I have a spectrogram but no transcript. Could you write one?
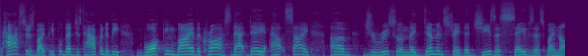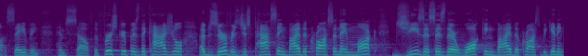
passersby, people that just happen to be walking by the cross that day outside of Jerusalem. They demonstrate that Jesus saves us by not saving himself. The first group is the casual observers just passing by the cross, and they mock Jesus as they're walking by the cross. Beginning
